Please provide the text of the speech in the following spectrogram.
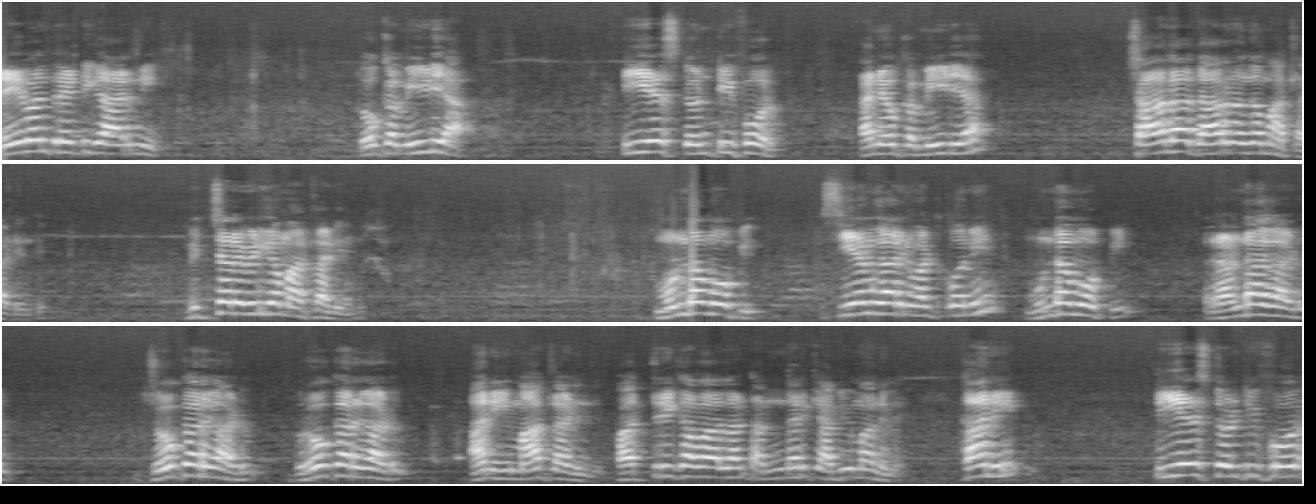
రేవంత్ రెడ్డి గారిని ఒక మీడియా టిఎస్ ట్వంటీ ఫోర్ అనే ఒక మీడియా చాలా దారుణంగా మాట్లాడింది. విచ్చలవిడిగా మాట్లాడింది. ముండమోపి సీఎం గారిని పట్టుకొని ముండమోపి రండాగాడు జోకర్గాడు బ్రోకర్గాడు అని మాట్లాడింది. పత్రిక వాళ్ళంటే అందరికీ అభిమానమే. కానీ TS twenty four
